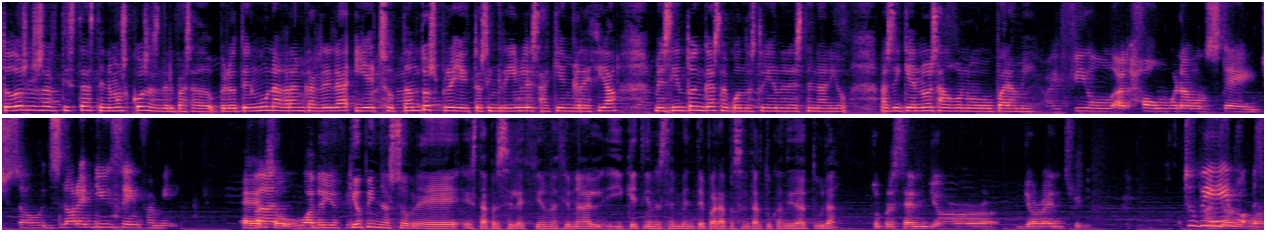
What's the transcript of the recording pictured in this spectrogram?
todos los artistas tenemos cosas del pasado, pero tengo una gran carrera y he hecho tantos proyectos increíbles aquí en Grecia, me siento en casa cuando estoy en el escenario, así que no es algo nuevo para mí. I feel at home when I'm on stage, so it's not a new thing for me. Eh, But- so what do you feel? ¿Qué opinas sobre esta preselección nacional y qué tienes en mente para presentar tu candidatura? To present your your entry. To be your able,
